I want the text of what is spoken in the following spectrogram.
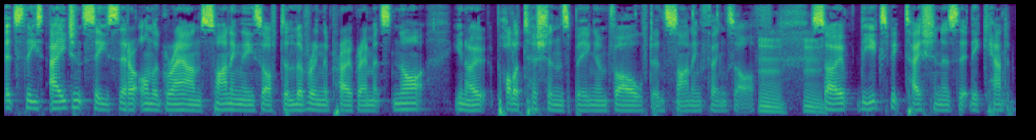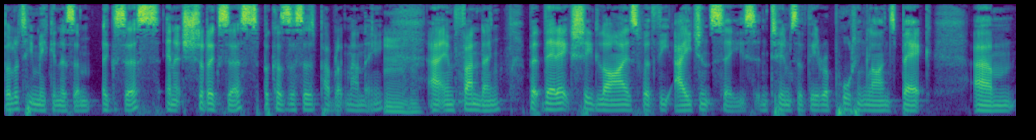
it's these agencies that are on the ground signing these off, delivering the program. It's not you know politicians being involved in signing things off. Mm, mm. So the expectation is that the accountability mechanism exists and it should exist because this is public money mm-hmm. uh, and funding. But that actually lies with the agencies in terms of their reporting lines back um,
